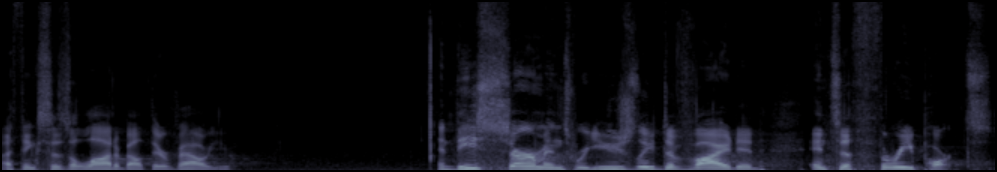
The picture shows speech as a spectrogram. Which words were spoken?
I think says a lot about their value. And these sermons were usually divided into three parts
